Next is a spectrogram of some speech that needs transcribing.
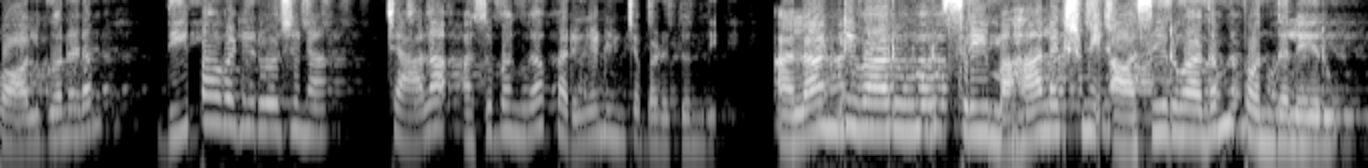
పాల్గొనడం దీపావళి రోజున చాలా అశుభంగా పరిగణించబడుతుంది. అలాంటి వారు శ్రీ మహాలక్ష్మి ఆశీర్వాదం పొందలేరు.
